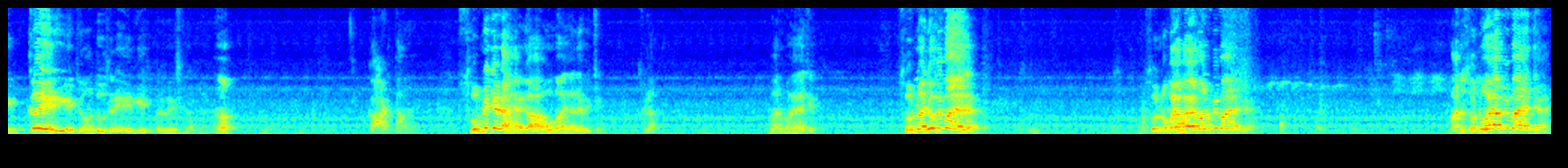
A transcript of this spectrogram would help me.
ਇੱਕ ਏਰੀਏ ਚੋਂ ਦੂਸਰੇ ਏਰੀਏ 'ਚ ਪ੍ਰਵੇਸ਼ ਕਰ ਲੈਣਾ। ਘਾਟ ਤਾਂ ਹੈ। ਸੁਣ ਜਿਹੜਾ ਹੈਗਾ ਉਹ ਮਾਇਆ ਦੇ ਵਿੱਚ ਖੜਾ। ਮਨ ਮਾਇਆ 'ਚ। ਸੁਣਨਾ ਜੋ ਵੀ ਮਾਇਆ ਦਾ। ਹੈ। ਸੁਣ ਹੋਇਆ ਹੋਇਆ ਮਨ ਵੀ ਮਾਇਆ 'ਚ ਹੈ। ਮਨ ਸੁਣ ਹੋਇਆ ਵੀ ਮਾਇਆ 'ਚ ਹੈ।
